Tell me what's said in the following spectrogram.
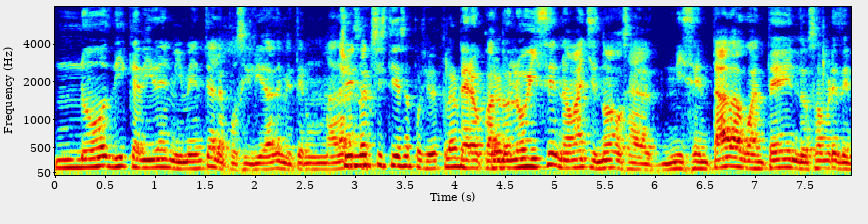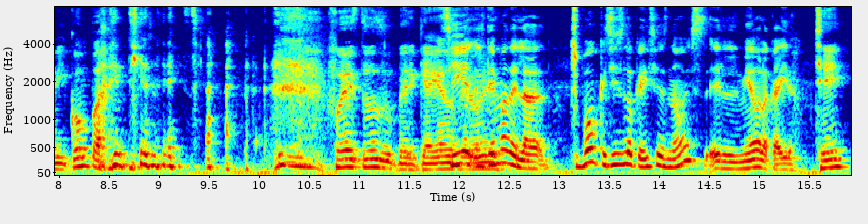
No di cabida en mi mente a la posibilidad de meter un madrazo. Sí, no existía esa posibilidad, claro. Pero cuando lo hice, no manches, no, o sea, ni sentí aguanté en los hombres de mi compa, ¿entiendes? Fue, estuvo súper cagado. Sí, el, tema de la... Supongo que sí es lo que dices, ¿no? Es el miedo a la caída. Sí,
